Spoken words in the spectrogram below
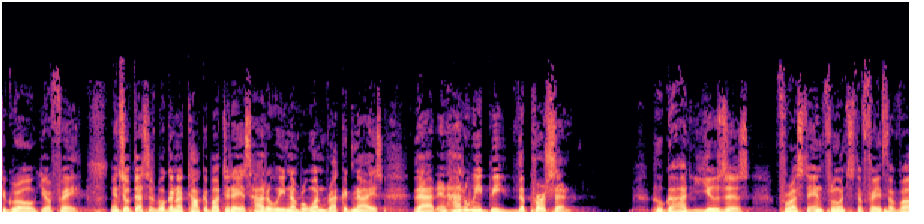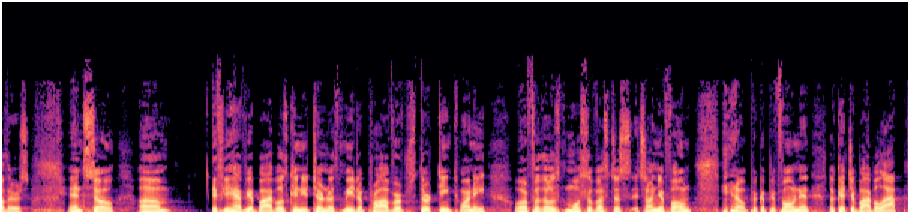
to grow your faith. And so this is what we're going to talk about today is how do we, number one, recognize that and how do we be the person who God uses for us to influence the faith of others. And so, um, if you have your Bibles, can you turn with me to Proverbs 13:20 or for those most of us just it's on your phone, you know, pick up your phone and look at your Bible app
